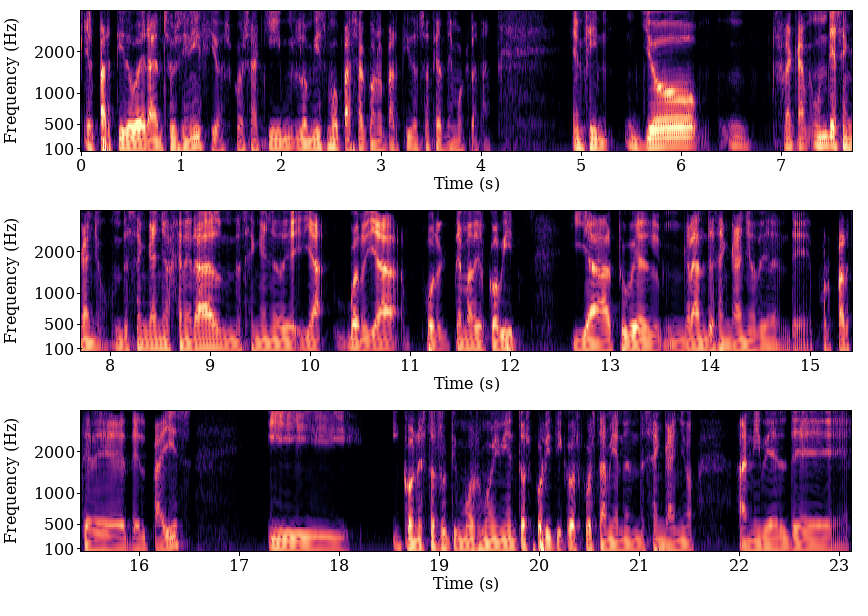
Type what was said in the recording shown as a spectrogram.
el partido era en sus inicios. Pues aquí lo mismo pasa con el Partido Socialdemócrata. En fin, yo un desengaño, un desengaño general, un desengaño de ya, bueno, ya por el tema del COVID ya tuve el gran desengaño de, por parte del país y, y con estos últimos movimientos políticos, pues también un desengaño a nivel de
